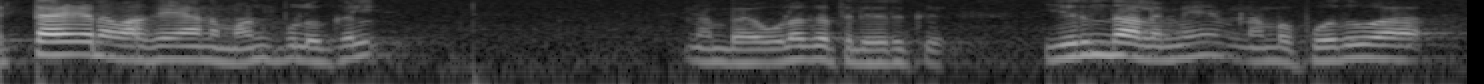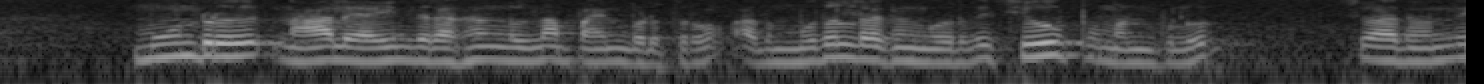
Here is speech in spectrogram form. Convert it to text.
எட்டாயிரம் வகையான மண்புழுக்கள் நம்ம உலகத்தில் இருக்குது இருந்தாலுமே நம்ம பொதுவாக மூன்று நாலு ஐந்து ரகங்கள் தான் பயன்படுத்துகிறோம். அது முதல் ரகங்கிறது சிவப்பு மண்புழு. ஸோ அது வந்து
